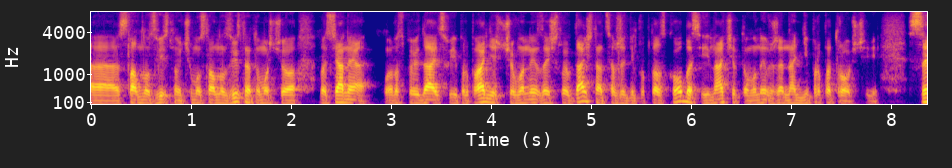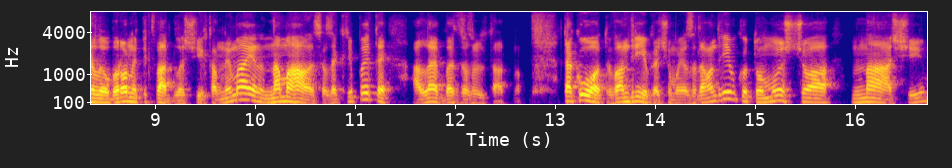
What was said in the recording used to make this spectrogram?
е, славнозвісного. Чому славнозвісне? Тому що росіяни розповідають своїй пропаганді, що вони зайшли в Дачне, це вже Дніпропетровська область, і, начебто, вони вже на Дніпропетровщині. Сили оборони підтвердили, що їх там немає, намагалися закріпити, але безрезультатно. Так, от в Андріївка, чому я задав Андріївку? Тому що наші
